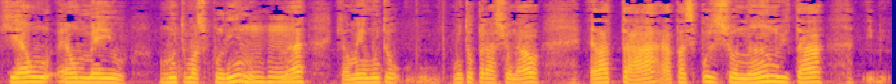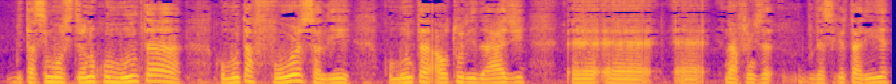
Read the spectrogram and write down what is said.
que é um, é um meio muito masculino, uhum. né? Que é um meio muito, muito operacional. Ela está ela tá se posicionando e está tá se mostrando com muita, com muita força ali, com muita autoridade é, é, é, na frente da, da secretaria,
